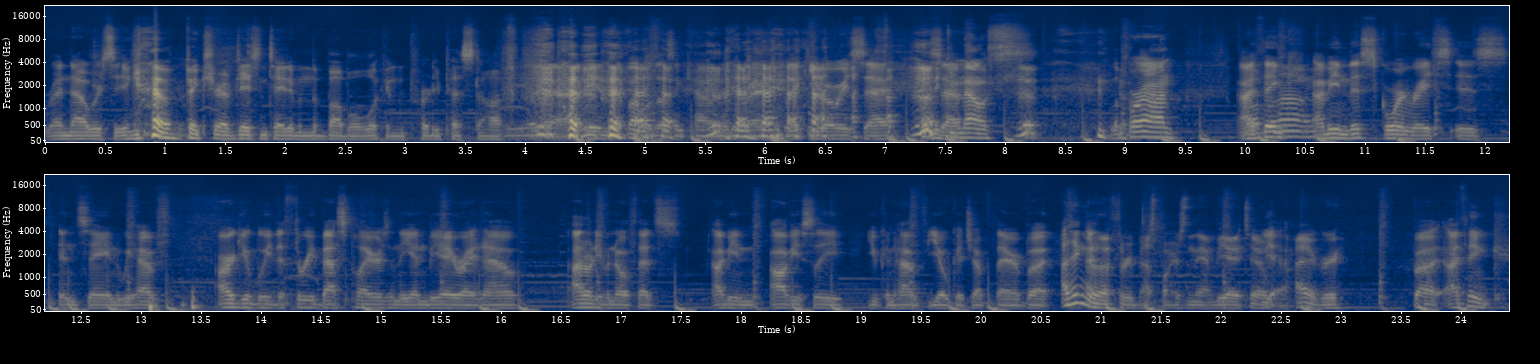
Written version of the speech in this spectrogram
right now. We're seeing a picture of Jayson Tatum in the bubble, looking pretty pissed off. yeah, I mean, the bubble doesn't count anyway, like you always say. Mickey So, Mouse, LeBron. I think. I mean, this scoring race is insane. We have arguably the three best players in the NBA right now. I don't even know if that's. I mean, obviously you can have Jokic up there, but I think they're the three best players in the NBA too. Yeah. I agree. but I think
